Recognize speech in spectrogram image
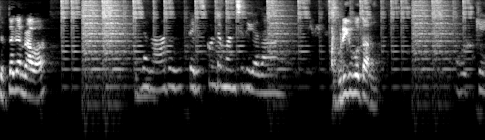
చెప్తే కానీ రావా? అట్లా కాదు తెలుసుకుంటే మంచిది కదా. గుడికి పోతాను. ఓకే.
